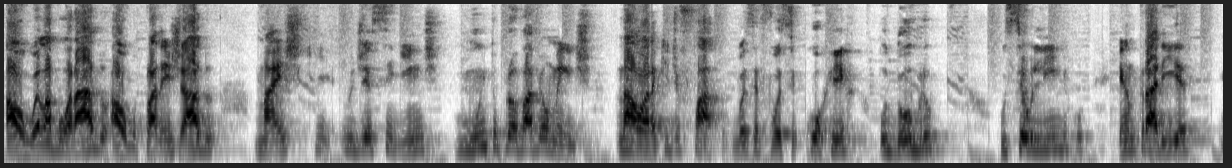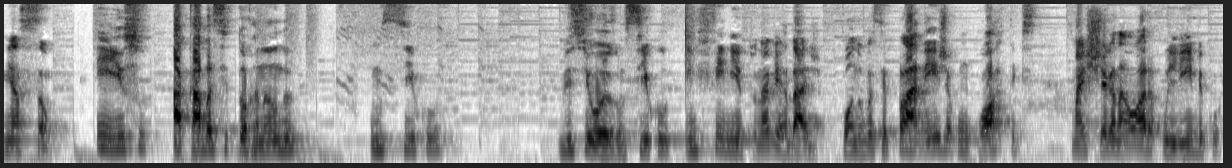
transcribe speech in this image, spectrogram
algo elaborado, algo planejado, mas que no dia seguinte, muito provavelmente, na hora que de fato você fosse correr o dobro, o seu límbico entraria em ação. E isso acaba se tornando um ciclo vicioso, um ciclo infinito, na verdade. Quando você planeja com o córtex mas chega na hora, o límbico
